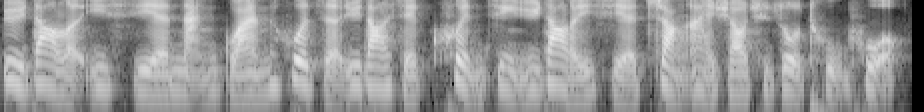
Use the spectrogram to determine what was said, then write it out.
遇到了一些难关，或者遇到了一些困境，遇到了一些障碍，需要去做突破。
